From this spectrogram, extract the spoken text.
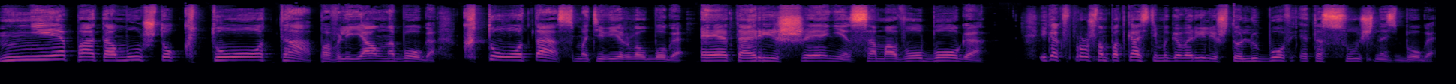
не потому, что кто-то повлиял на Бога, кто-то смотивировал Бога. Это решение самого Бога. И как в прошлом подкасте мы говорили, что любовь – это сущность Бога.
